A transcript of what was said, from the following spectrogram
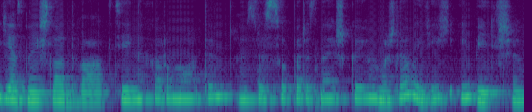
Я знайшла два акційних аромати з суперзнижкою, можливо, їх і більше.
